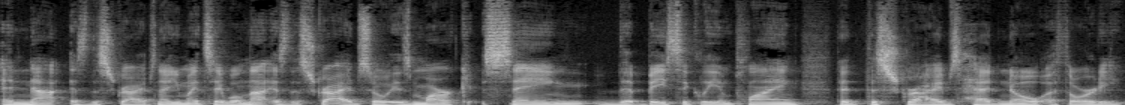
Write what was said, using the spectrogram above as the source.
and not as the scribes. Now you might say, well, not as the scribes. So is Mark saying that basically implying that the scribes had no authority?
